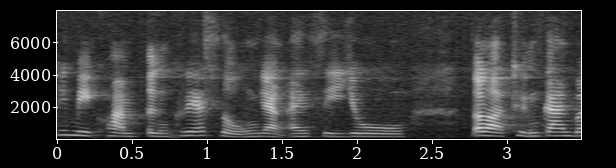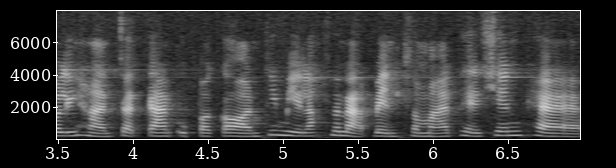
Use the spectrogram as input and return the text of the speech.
ที่มีความตึงเครียดสูงอย่าง ICU ตลอดถึงการบริหารจัดการอุปกรณ์ที่มีลักษณะเป็น Smart Patient Care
